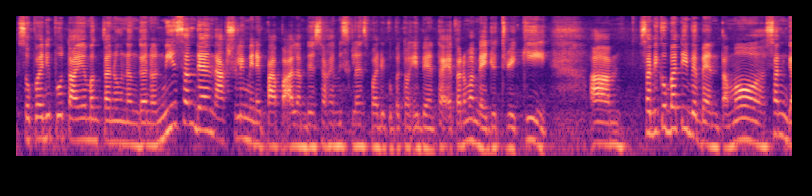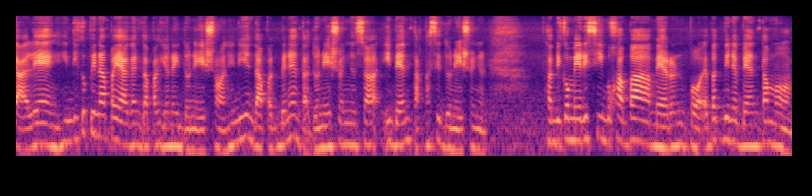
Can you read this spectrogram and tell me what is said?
So, pwede po tayo magtanong ng ganon. Minsan din, actually, may nagpapaalam din sa akin, Miss Glens, pwede ko ba itong ibenta? Ito naman, medyo tricky. Um, sabi ko, ba't ibebenta mo? San galing? Hindi ko pinapayagan kapag yun ay donation. Hindi yun dapat binenta. Donation yun sa ibenta kasi donation yun. Sabi ko, may resibo ka ba? Meron po. Eh, ba't binibenta mo?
